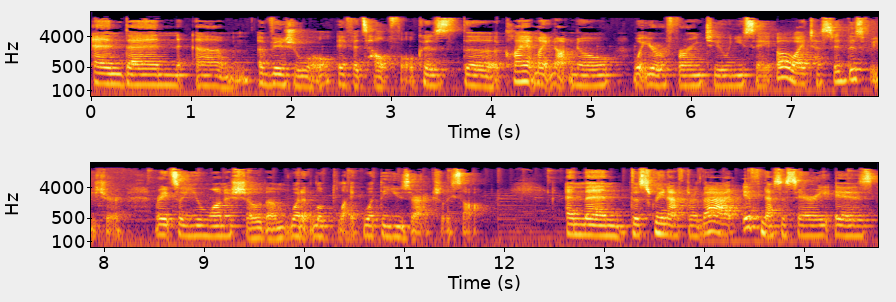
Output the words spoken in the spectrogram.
and then um, a visual if it's helpful, because the client might not know what you're referring to when you say, oh, I tested this feature, right? So you wanna show them what it looked like, what the user actually saw. And then the screen after that, if necessary, is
